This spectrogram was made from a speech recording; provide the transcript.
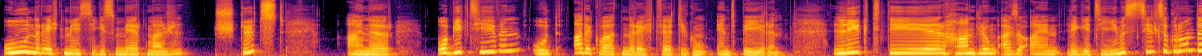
unrechtmäßiges Merkmal stützt, einer objektiven und adäquaten Rechtfertigung entbehren. Liegt der Handlung also ein legitimes Ziel zugrunde,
